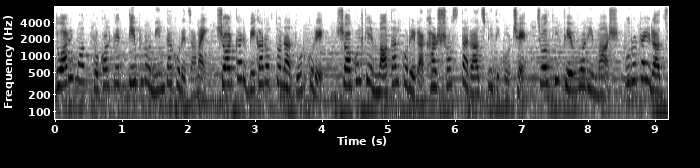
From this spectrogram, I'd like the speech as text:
দুয়ারে মদ প্রকল্পের তীব্র নিন্দা করে জানায়। সরকার বেকারত্ব না দূর করে সকলকে মাতাল করে রাখার সস্তা রাজনীতি করছে। চলতি ফেব্রুয়ারি মাস পুরোটাই রাজ্য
